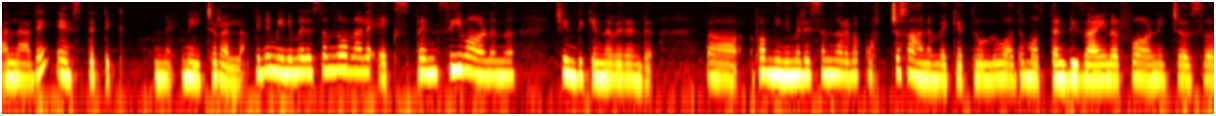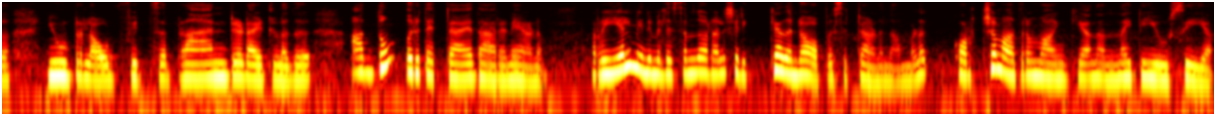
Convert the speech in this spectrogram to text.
അല്ലാതെ എസ്തറ്റിക് നേച്ചർ അല്ല. പിന്നെ മിനിമലിസം എന്ന് പറഞ്ഞാൽ എക്സ്പെൻസീവ് ആണെന്ന് ചിന്തിക്കുന്നവരുണ്ട്. അപ്പം മിനിമലിസം എന്ന് പറയുമ്പോൾ കുറച്ച് സാധനം വയ്ക്കത്തുള്ളൂ അത് മൊത്തം designer furnitures neutral outfits branded ആയിട്ടുള്ളത്. അതും ഒരു തെറ്റായ ധാരണയാണ്. റിയൽ മിനിമലിസം എന്ന് പറഞ്ഞാൽ ശരിക്കും അതിന്റെ ഓപ്പോസിറ്റാണ് നമ്മൾ കുറച്ച് മാത്രം വാങ്ങിക്കുക നന്നായിട്ട് യൂസ് ചെയ്യുക.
